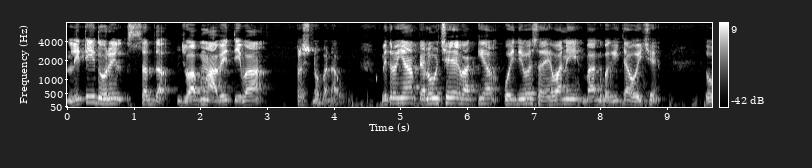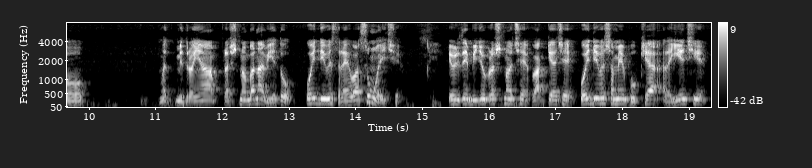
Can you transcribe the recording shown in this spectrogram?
લીટી દોરેલ શબ્દ જવાબમાં આવે તેવા પ્રશ્નો બનાવો. મિત્રો, અહીંયા પહેલો છે વાક્ય, કોઈ દિવસ રહેવાની બાગ બગીચા હોય છે. તો મિત્રો, અહીંયા પ્રશ્ન બનાવીએ તો, કોઈ દિવસ રહેવા શું હોય છે? એવી રીતે બીજો પ્રશ્ન છે, વાક્ય છે, કોઈ દિવસ અમે ભૂખ્યા રહીએ છીએ?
